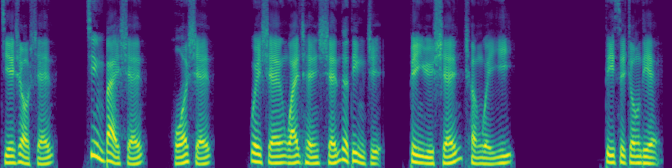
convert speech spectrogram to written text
接受神、敬拜神、活神，为神完成神的定旨，并与神成为一。第四重点，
